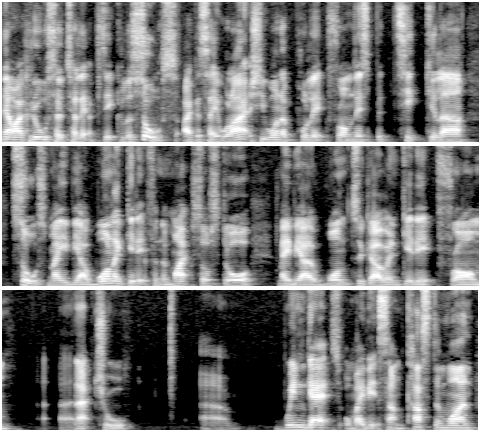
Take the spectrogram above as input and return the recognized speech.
Now I could also tell it a particular source. I could say, well, I actually want to pull it from this particular source. Maybe I want to get it from the Microsoft Store. Maybe I want to go and get it from an actual um, Winget, or maybe it's some custom one.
